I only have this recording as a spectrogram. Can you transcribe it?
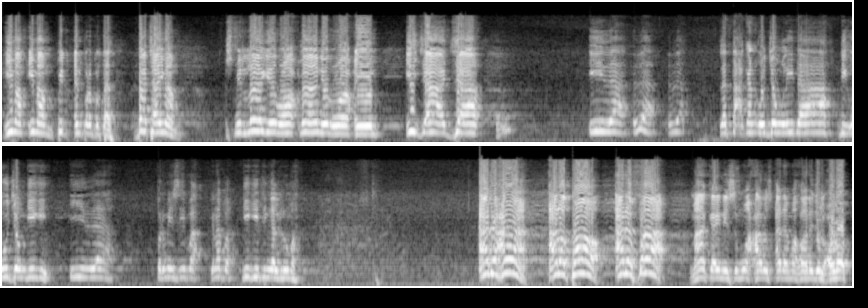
imam-imam fit and proper test. Baca imam. Bismillahirrahmanirrahim. Ijazah. Oh. Ila, ila, ila. Letakkan ujung lidah di ujung gigi. Ila. Permisi Pak, kenapa? Gigi tinggal di rumah. Ada A, ada Ta, ada Fa. Maka ini semua harus ada makharijul huruf.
